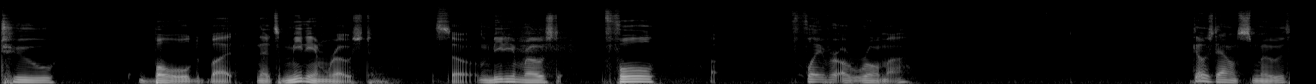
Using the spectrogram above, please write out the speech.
too bold, but it's medium roast. So medium roast, full flavor aroma goes down smooth.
